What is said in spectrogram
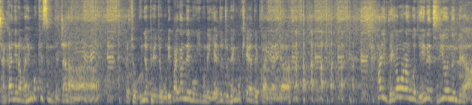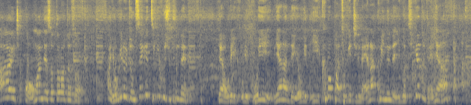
잠깐이나마 행복했으면 됐잖아. 저 문 옆에 저 우리 빨간 내복 입은 애 얘도 좀 행복해야 될 거 아니야, 야. 아니 내가 원한 건 얘네 둘이었는데 아이 자꾸 엄한 데서 떨어져서 아 여기를 좀 세게 튀기고 싶은데 야 우리 우리 고이 미안한데 여기 이 큰오빠 저기 지금 애 낳고 있는데 이거 튀겨도 되냐?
